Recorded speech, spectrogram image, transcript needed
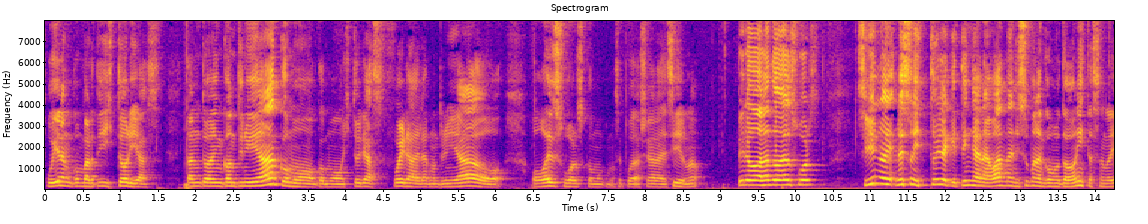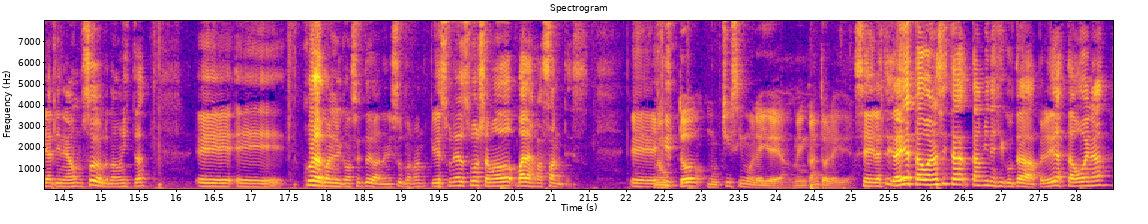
pudieran convertir historias, tanto en continuidad como, como historias fuera de la continuidad o, o Elseworlds, como, como se pueda llegar a decir, ¿no? Pero hablando de Elseworlds, si bien no, es una historia que tengan a Batman y Superman como protagonistas, en realidad tiene a un solo protagonista, eh, eh, juega con el concepto de Batman y Superman, que es un Elseworlds llamado Balas Rasantes. Eh, Me gustó muchísimo la idea, me encantó la idea. Sí, la, la idea está buena, no sé si está tan bien ejecutada, pero la idea está buena.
